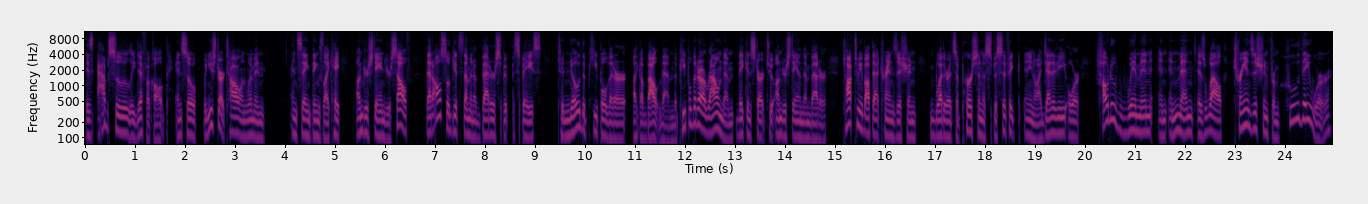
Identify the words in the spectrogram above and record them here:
is absolutely difficult and so when you start telling women and saying things like, hey, understand yourself, that also gets them in a better sp- space to know the people that are like about them, the people that are around them, they can start to understand them better. Talk to me about that transition, whether it's a person, a specific, you know, identity, or how do women and, and men as well transition from who they were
